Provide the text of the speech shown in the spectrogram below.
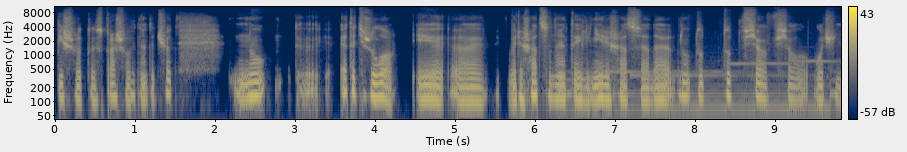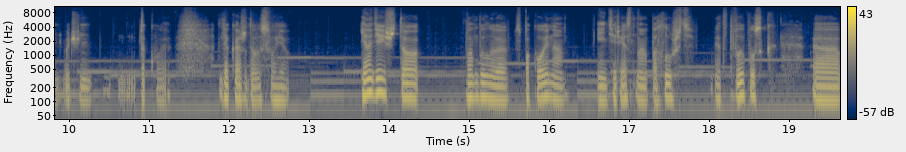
пишут и спрашивают на этот счет. Ну, э, это тяжело. И э, решаться на это или не решаться, да, ну тут, тут все, все очень-очень такое для каждого свое. Я надеюсь, что вам было спокойно и интересно послушать этот выпуск. Э,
